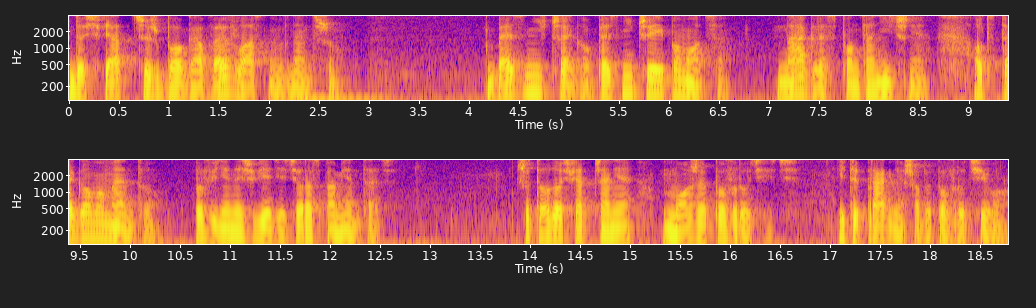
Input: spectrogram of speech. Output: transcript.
doświadczysz Boga we własnym wnętrzu, bez niczego, bez niczyjej pomocy, nagle, spontanicznie, od tego momentu powinieneś wiedzieć oraz pamiętać, że to doświadczenie może powrócić. I ty pragniesz, aby powróciło.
